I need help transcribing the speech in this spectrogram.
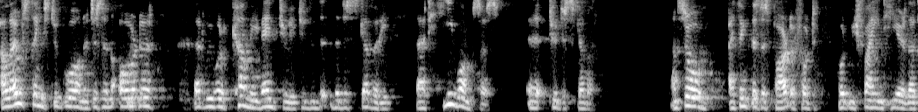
allows things to go on, it is in order that we will come eventually to the, the discovery that He wants us uh, to discover. And so I think this is part of what, what we find here that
